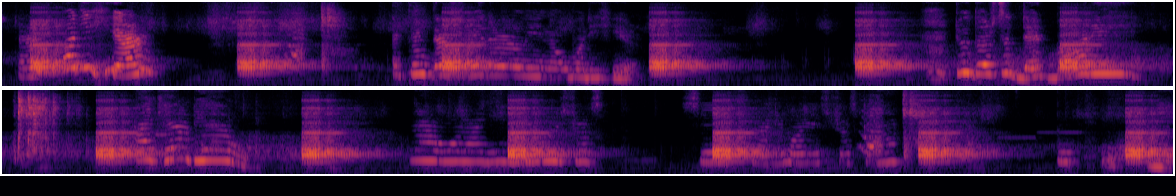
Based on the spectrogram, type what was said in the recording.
Is there anybody here? I think there's literally nobody here. Dude, there's a dead body. I killed you. Now all I need to do is just see if anybody's just gonna boop me.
